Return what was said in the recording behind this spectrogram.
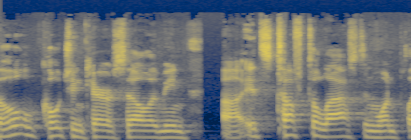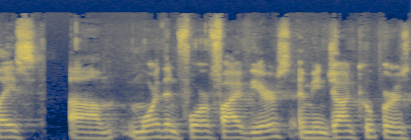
the whole coaching carousel, I mean, uh, it's tough to last in one place um, more than four or five years. I mean, Jon Cooper is,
